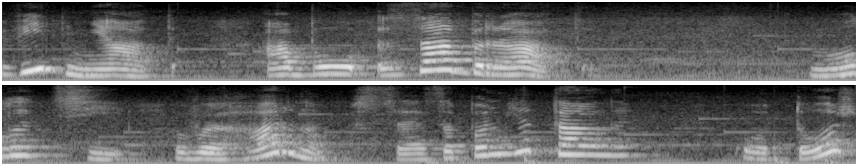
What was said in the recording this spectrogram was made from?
відняти або забрати. Молодці, ви гарно все запам'ятали. Отож,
